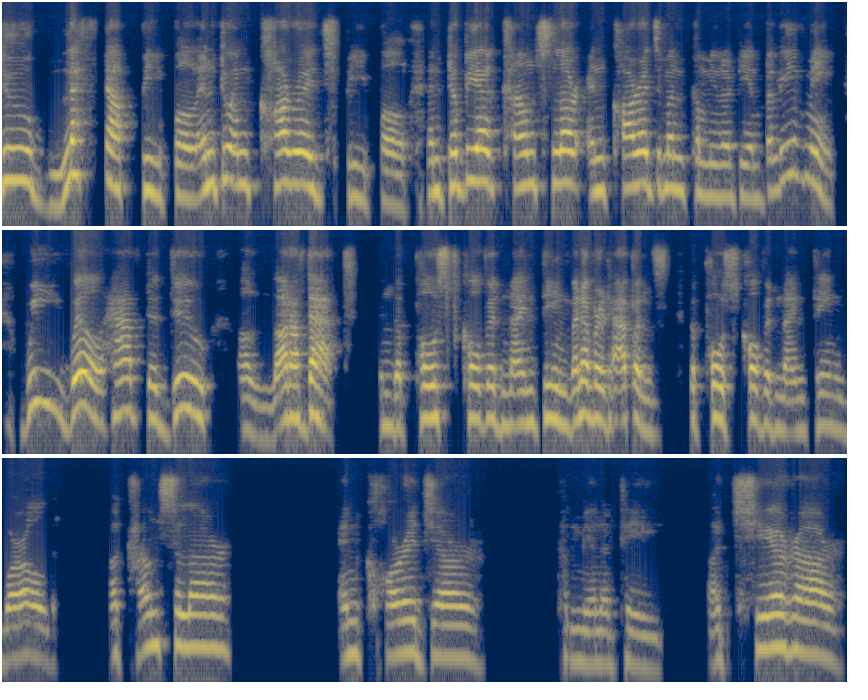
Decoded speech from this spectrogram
to lift up people and to encourage people and to be a counselor encouragement community. And believe me, we will have to do a lot of that in the post COVID 19, whenever it happens, the post COVID 19 world. A counselor, encourager community, a cheerer,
